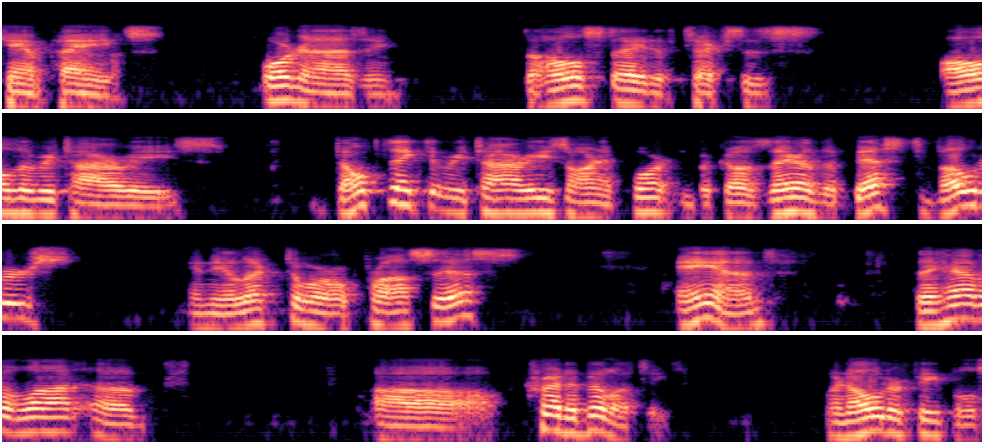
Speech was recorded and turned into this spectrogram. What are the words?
campaigns, organizing the whole state of Texas, all the retirees. Don't think that retirees aren't important because they are the best voters in the electoral process and they have a lot of uh, credibility. When older people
